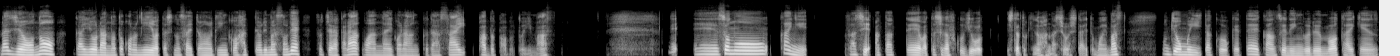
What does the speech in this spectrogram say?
ラジオの概要欄のところに私のサイトのリンクを貼っておりますので、そちらからご案内ご覧ください。パブパブと言います。で、えー、その会に差し当たって私が副業した時の話をしたいと思います。業務委託を受けてカウンセリングルームを体験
